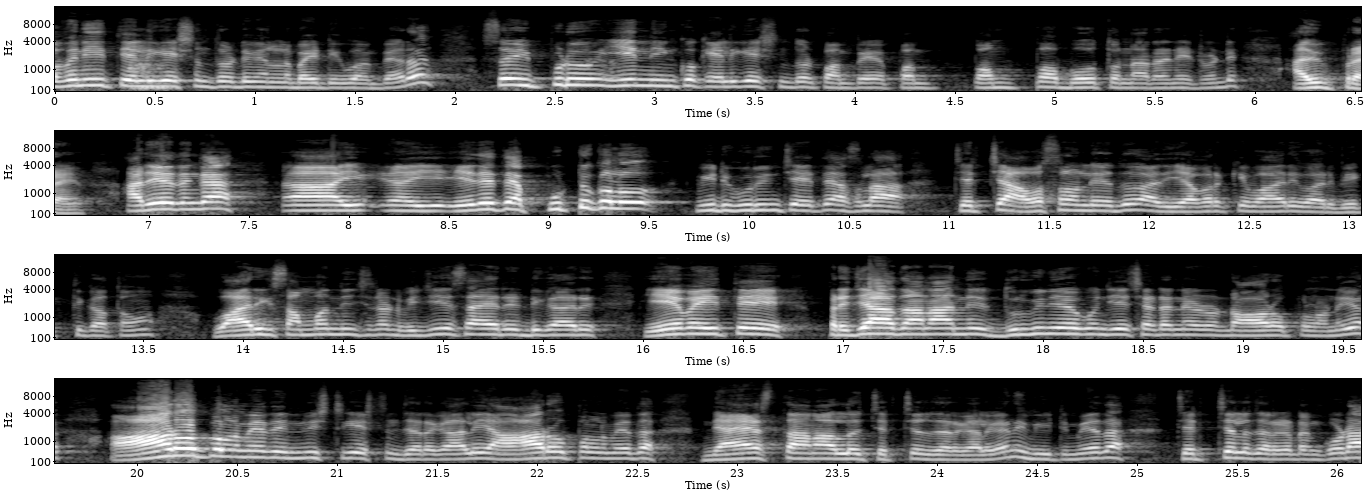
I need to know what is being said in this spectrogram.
అవినీతి ఎలిగేషన్ తోటి వీళ్ళని బయటికి పంపారో సో ఇప్పుడు ఈయన ఇంకొక ఎలిగేషన్ తోటి పంపే పంపబోతున్నారు అనేటువంటి అభిప్రాయం. అదేవిధంగా ఏదైతే ఆ పుట్టుకలు వీటి గురించి అయితే అసలు చర్చ అవసరం లేదు అది ఎవరికి వారి వారి వ్యక్తిగతం. వారికి సంబంధించిన విజయసాయి రెడ్డి గారు ఏవైతే ప్రజాధనాన్ని దుర్వినియోగం చేశాడనేటువంటి ఆరోపణలు ఉన్నాయో ఆరోపణల మీద ఇన్వెస్టిగేషన్ జరగాలి ఆరోపణల మీద న్యాయస్థానాల్లో చర్చలు జరగాలి. కానీ వీటి మీద చర్చలు జరగడం కూడా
